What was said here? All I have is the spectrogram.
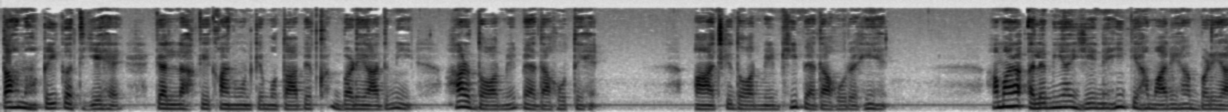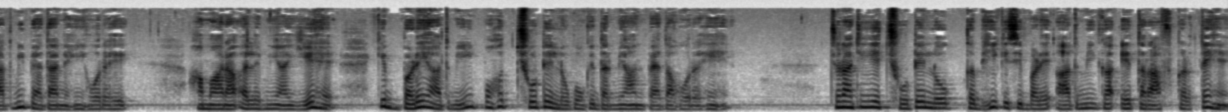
تاہم حقیقت یہ ہے کہ اللہ کے قانون کے مطابق بڑے آدمی ہر دور میں پیدا ہوتے ہیں۔ آج کے دور میں بھی پیدا ہو رہے ہیں۔ ہمارا المیہ یہ نہیں کہ ہمارے ہاں بڑے آدمی پیدا نہیں ہو رہے۔ ہمارا المیہ یہ ہے کہ بڑے آدمی بہت چھوٹے لوگوں کے درمیان پیدا ہو رہے ہیں۔ چنانچہ یہ چھوٹے لوگ کبھی کسی بڑے آدمی کا اعتراف کرتے ہیں،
